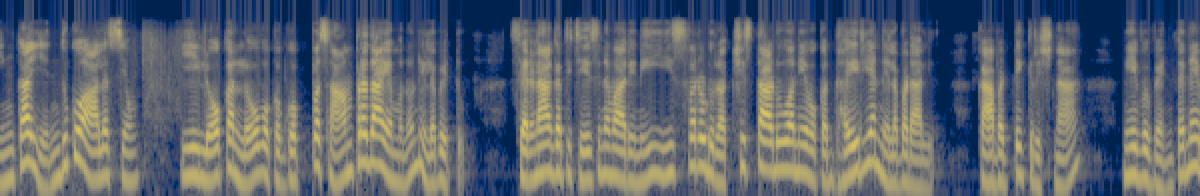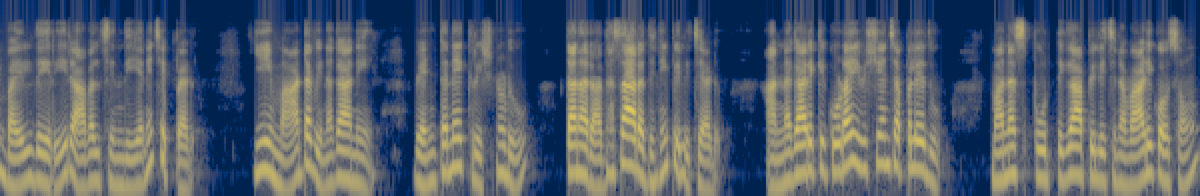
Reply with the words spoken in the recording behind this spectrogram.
ఇంకా ఎందుకు ఆలస్యం? ఈ లోకంలో ఒక గొప్ప సాంప్రదాయమును నిలబెట్టు. శరణాగతి చేసిన వారిని ఈశ్వరుడు రక్షిస్తాడు అనే ఒక ధైర్యం నిలబడాలి. కాబట్టి కృష్ణ నీవు వెంటనే బయలుదేరి రావాల్సింది అని చెప్పాడు. ఈ మాట వినగానే వెంటనే కృష్ణుడు తన రథసారథిని పిలిచాడు. అన్నగారికి కూడా ఈ విషయం చెప్పలేదు. మనస్ఫూర్తిగా పిలిచిన వాడి కోసం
